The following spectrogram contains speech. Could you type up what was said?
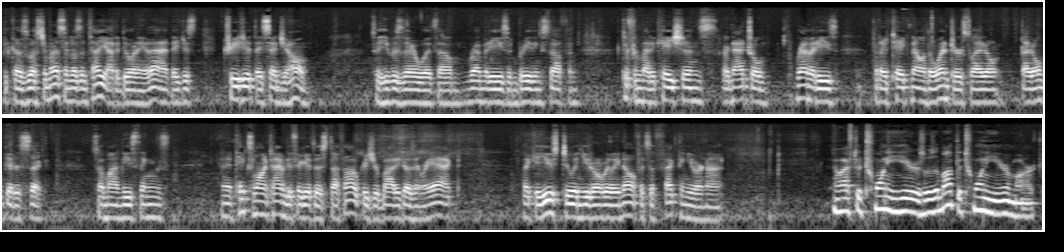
Because Western medicine doesn't tell you how to do any of that. They just treat it. They send you home. So he was there with um, remedies and breathing stuff and different medications or natural remedies that I take now in the winter, so I don't I don't get as sick. So I'm on these things, and it takes a long time to figure this stuff out because your body doesn't react like it used to, and you don't really know if it's affecting you or not. Now, after 20 years, it was about the 20 year mark.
